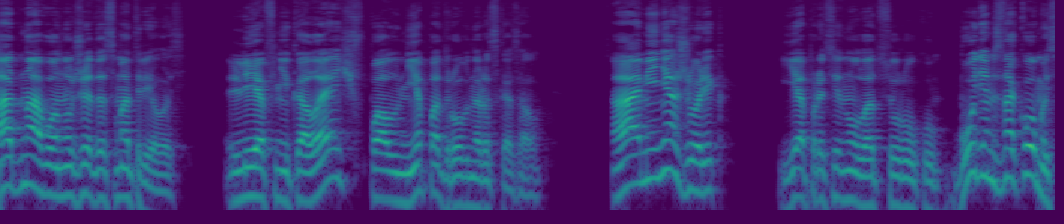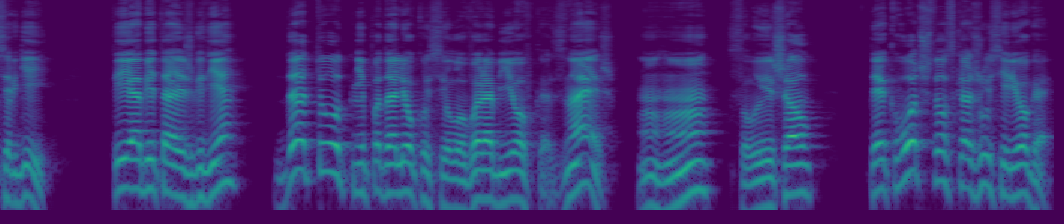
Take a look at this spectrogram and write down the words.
Одна вон уже досмотрелась. Лев Николаевич вполне подробно рассказал. А меня Жорик. Я протянул отцу руку. Будем знакомы, Сергей. Ты обитаешь где? Да тут, неподалеку село Воробьевка. Знаешь? Угу, слышал. Так вот, что скажу, Серега.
